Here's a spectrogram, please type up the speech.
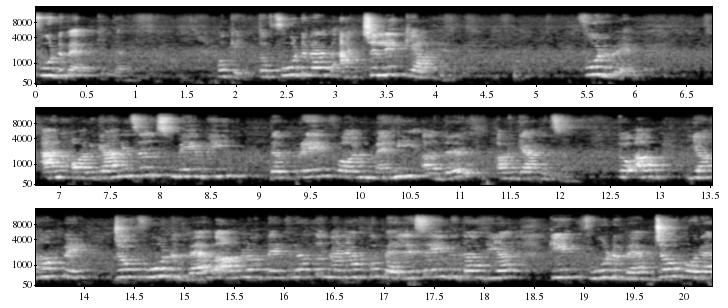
फ़ूड वेब की तरफ़ ओके तो फ़ूड वेब एक्चुअली क्या है फ़ूड वेब एंड ऑर्गेनिजम्स में be the prey for many other organism तो अब यहाँ पे जो फ़ूड वेब आप लोग देख रहे हो तो मैंने आपको पहले से ही बता दिया कि फ़ूड वेब जो हो रहा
